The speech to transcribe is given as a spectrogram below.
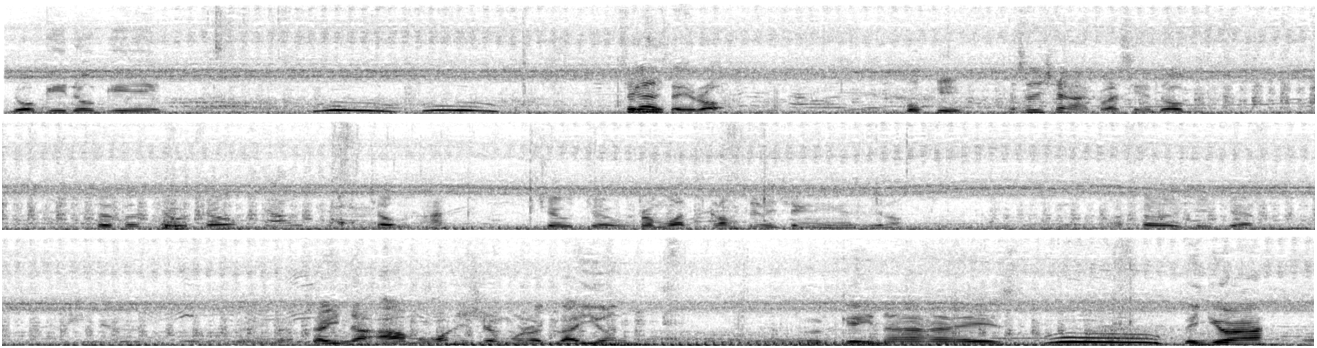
Doggy, doggy. Woo, woo. Saan sa iro? Buki. Nasaan siya nga klase ng dog? Chow chow chow. Chow, ha? Chow chow. From what country na siya nga iro? Asa gikan? China. China, ah, mo ni siya murag lion. Okay, nice. Woo! Thank you, ha. Okay.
